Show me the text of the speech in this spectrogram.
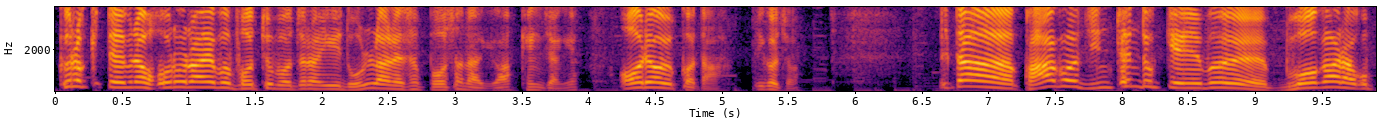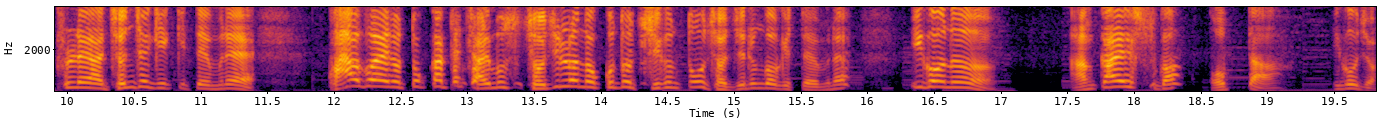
그렇기 때문에 호로라이브 버튜버들은 이 논란에서 벗어나기가 굉장히 어려울 거다. 이거죠. 일단 과거 닌텐도 게임을 무허가라고 플레이한 전적이 있기 때문에 과거에도 똑같은 잘못을 저질러 놓고도 지금 또 저지른 거기 때문에 이거는 안 까일 수가 없다. 이거죠.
